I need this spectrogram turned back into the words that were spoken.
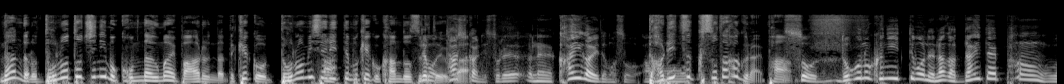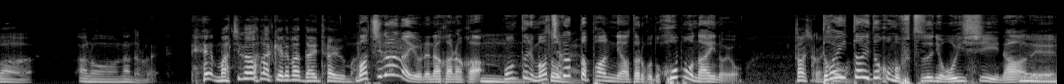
なんだろう、どの土地にもこんなうまいパンあるんだって結構、どの店に行っても結構感動するというか。確かにそれ、ね、海外でもそう。打率クソ高くない？パン。そう、どこの国行ってもね、なんか大体パンは、あの、なんだろう、え間違わなければ大体うまい。間違わないよね、なかなか。うん本当に間違ったパンに当たることほぼないのよ。確かに。大体どこも普通に美味しいなで、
